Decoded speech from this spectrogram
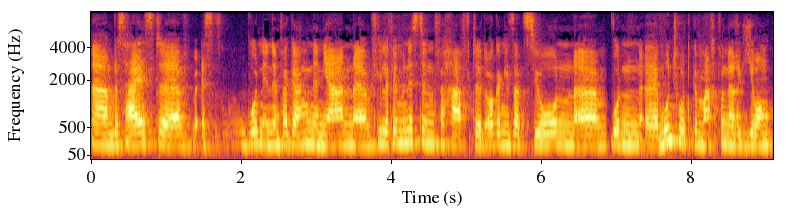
Ähm, das heißt, äh, es wurden in den vergangenen Jahren äh, viele Feministinnen verhaftet, Organisationen äh, wurden äh, mundtot gemacht von der Regierung.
